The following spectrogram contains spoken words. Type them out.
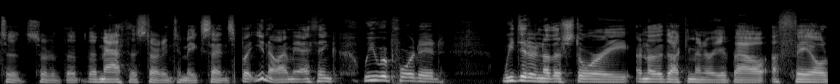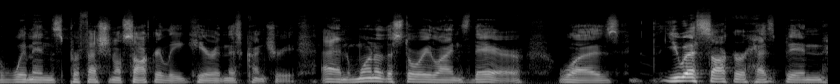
to sort of the the math is starting to make sense. But you know, I mean, I think we reported we did another story, another documentary about a failed women's professional soccer league here in this country. And one of the storylines there was US soccer has been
